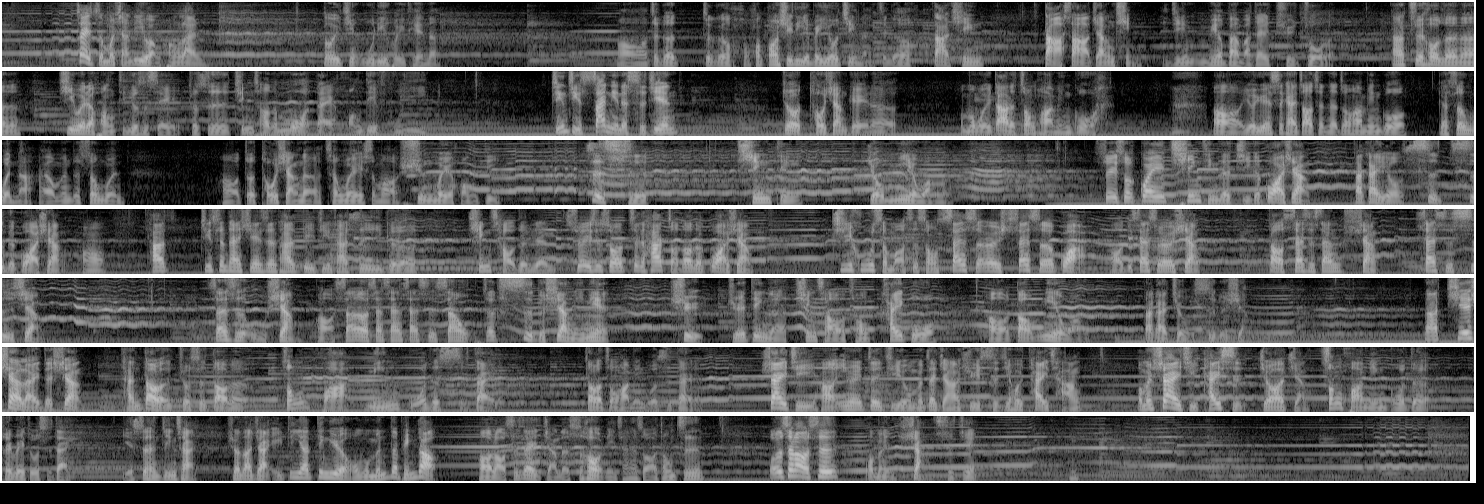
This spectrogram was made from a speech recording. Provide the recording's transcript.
再怎么想力挽狂澜，都已经无力回天了。哦，这个这个光光绪帝也被幽禁了，整个大清大厦将倾，已经没有办法再去做了。那最后的呢，继位的皇帝又是谁？就是清朝的末代皇帝溥仪，仅仅三年的时间，就投降给了我们伟大的中华民国。哦，由袁世凯造成的中华民国跟孙文呐，还有我们的孙文，哦，都投降了，成为什么逊位皇帝？至此，清廷就灭亡了。所以说，关于清廷的几个卦象，大概有四四个卦象。哦，他金圣叹先生，他毕竟他是一个清朝的人，所以是说这个他找到的卦象，几乎什么是从三十二三十二卦，哦，第三十二象。到三十三项、三十四项、三十五项啊，三二三三三四三五这四个项里面，去决定了清朝从开国好到灭亡，大概就有四个项。那接下来的项谈到了，就是到了中华民国的时代了，到了中华民国时代了。下一集哈，因为这一集我们再讲下去时间会太长。我们下一集开始就要讲中华民国的推背图时代，也是很精彩，希望大家一定要订阅我们的频道，好，老师在讲的时候你才能收到通知。我是陈老师，我们下次见。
